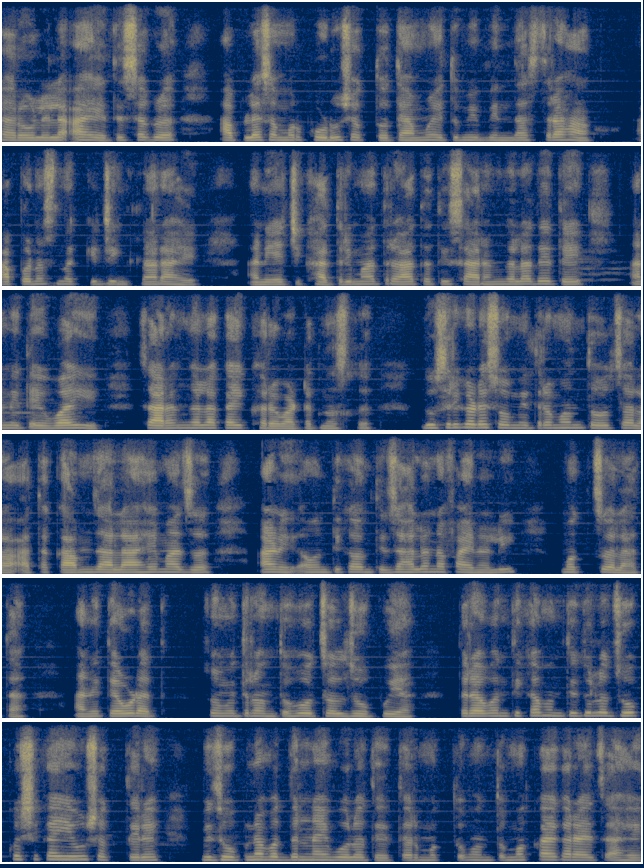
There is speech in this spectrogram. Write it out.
ठरवलेलं आहे ते सगळं आपल्यासमोर फोडू शकतो. त्यामुळे तुम्ही बिंदास्त राहा. आपणच नक्की जिंकणार आहे. आणि याची खात्री मात्र आता ती सारंगला देते आणि तेव्हाही सारंगला काही खरं वाटत नसतं. दुसरीकडे सौमित्र म्हणतो चला आता काम झालं आहे माझं आणि अवंतिका म्हणते झालं ना फायनली मग चल आता. आणि तेवढ्यात सौमित्र म्हणतो हो चल झोपूया. तर अवंतिका म्हणते तुला झोप कशी काय येऊ शकते रे? मी झोपण्याबद्दल नाही बोलत आहे. तर मग तो म्हणतो मग काय करायचं आहे?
